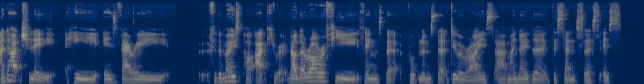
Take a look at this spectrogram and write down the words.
and actually he is very for the most part accurate. Now there are a few things that problems that do arise. Um, I know the the census is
